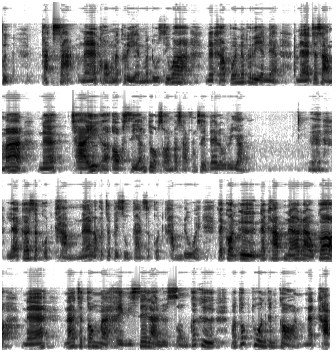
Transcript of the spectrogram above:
ฝึกทักษะนะของนักเรียนมาดูซิว่านะครับว่านักเรียนเนี่ยนะจะสามารถนะใช้ออออกเสียงตัวอักษรภาษาฝรั่งเศสได้แล้วหรือยังนะและก็สะกดคำนะเราก็จะไปสู่การสะกดคำด้วย แต่ก่อนอื่นนะครับนะเราก็นะ น่าจะต้องมา réviser la leçon ก็คือมาทบทวนกันก่อนนะครับ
